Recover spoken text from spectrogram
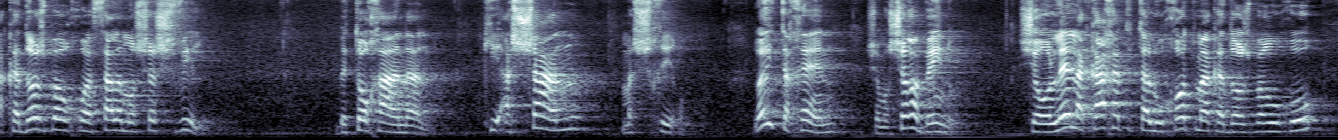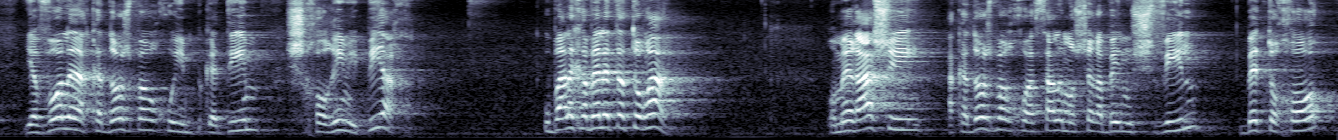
הקדוש ברוך הוא עשה למשה שביל בתוך הענן. כי עשן משחיר. לא ייתכן שמשה רבינו, שעולה לקחת את הלוחות מהקדוש ברוך הוא, יבוא לקדוש ברוך הוא עם בגדים שחורים מפיח. הוא בא לקבל את התורה. אומר רש"י, הקדוש ברוך הוא עשה למשה רבינו שביל בתוכו,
